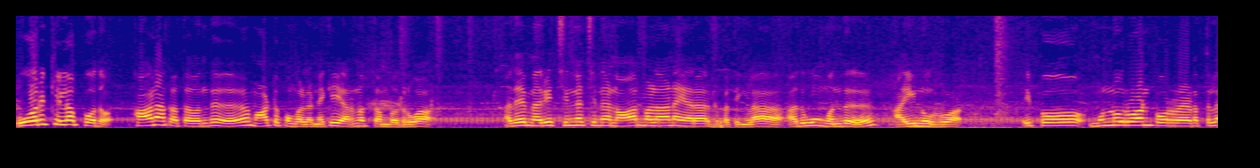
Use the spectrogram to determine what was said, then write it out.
ஒரு கிலோ போதும். காணாக்கத்தை வந்து மாட்டுப் பொங்கல் அன்னைக்கு இரநூத்தம்பது ரூபா. அதே மாதிரி சின்ன சின்ன நார்மலான இறா இருக்குது பார்த்தீங்களா அதுவும் வந்து ஐநூறுரூவா இப்போது முந்நூறுரூவான்னு போடுற இடத்துல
